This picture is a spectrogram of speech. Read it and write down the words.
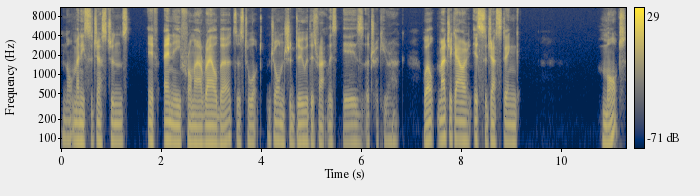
Not many suggestions, if any, from our railbirds as to what John should do with this rack. This is a tricky rack. Well, Magic Hour is suggesting Mott.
